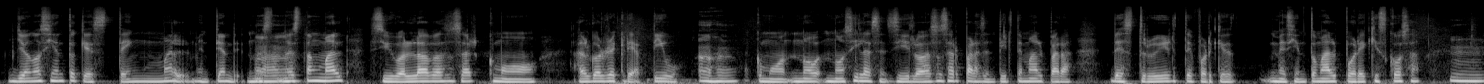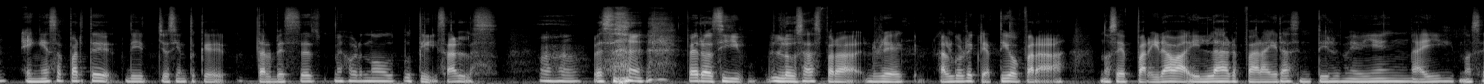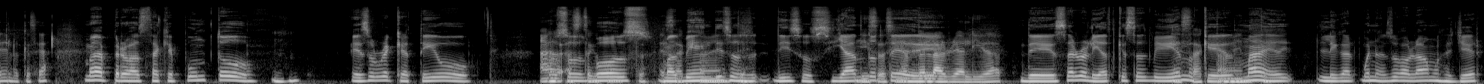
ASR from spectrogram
yo no siento que estén mal, ¿me entiendes? No, es, Ajá. no es tan mal si vos la vas a usar como algo recreativo Ajá. como no, no si, la, si lo vas a usar para sentirte mal, para destruirte porque me siento mal por X cosa, en esa parte yo siento que tal vez es mejor no utilizarlas. Ajá. ¿ves? Pero si lo usas para re- algo recreativo, para, no sé, para ir a bailar, para ir a sentirme bien ahí, no sé, lo que sea. Mae, pero ¿hasta qué punto Ujú. eso recreativo. Ah, no sos vos, más bien diso- disociándote Disociando de, la realidad. de esa realidad que estás viviendo, que es mae, legal. Bueno, eso hablábamos ayer.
